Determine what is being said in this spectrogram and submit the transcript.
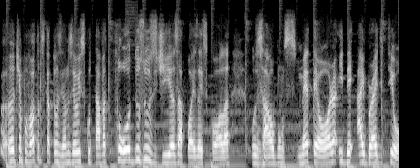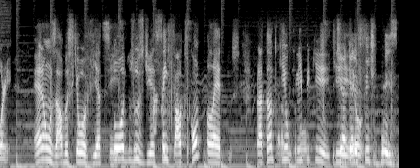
eu tinha por volta dos 14 anos, eu escutava todos os dias após a escola os álbuns Meteora e The Hybrid Theory. Eram os álbuns que eu ouvia Sim. todos os dias, sem faltas, completos. Pra tanto Era que o clipe que, que tinha aquele eu... feat Jay-Z,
